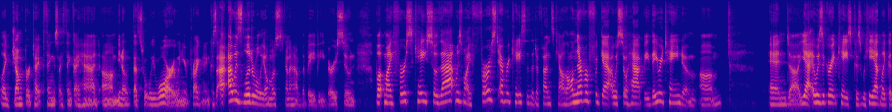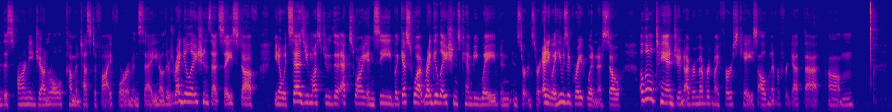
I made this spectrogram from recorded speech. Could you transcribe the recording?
like jumper type things I think I had. Um, you know, that's what we wore when you're pregnant because I, I, was literally almost going to have the baby very soon. But my first case, so that was my first ever case of the defense counsel. I'll never forget. I was so happy. They retained him. Um, and uh, yeah, it was a great case because he had like a, this army general come and testify for him and say, you know, there's regulations that say stuff. You know, it says you must do the X, Y, and Z, but guess what? Regulations can be waived in, in certain certain. Anyway, he was a great witness. So a little tangent. I remembered my first case. I'll never forget that. Um,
